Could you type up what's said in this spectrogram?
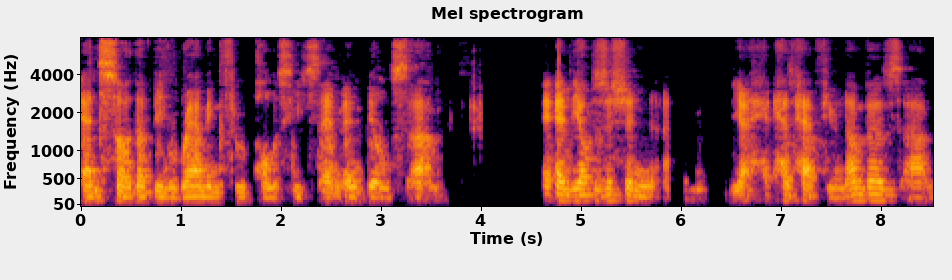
and so they've been ramming through policies and, and bills. Um, and the opposition, um, yeah, has had few numbers. Um,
